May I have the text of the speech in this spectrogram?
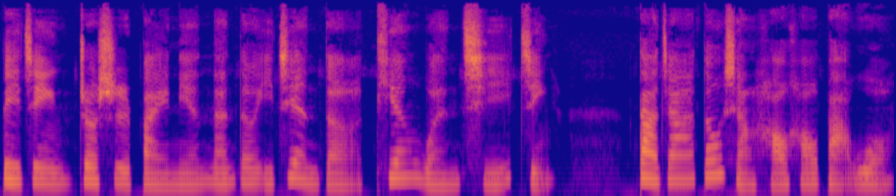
毕竟这是百年难得一见的天文奇景，大家都想好好把握。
